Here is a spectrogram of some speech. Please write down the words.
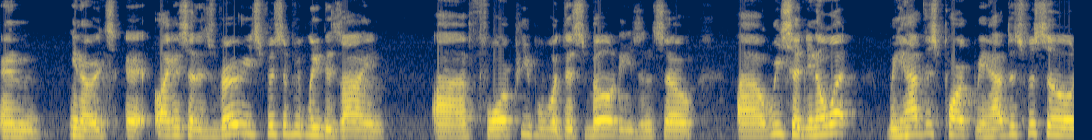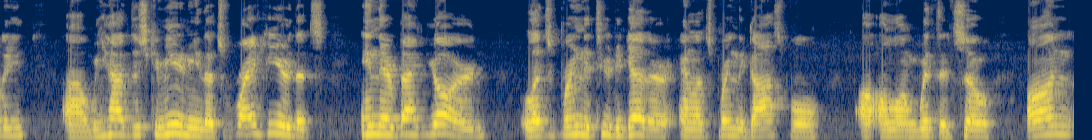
and you know it's it, like I said it's very specifically designed uh, for people with disabilities. And so uh, we said you know what? We have this park we have this facility uh, we have this community that's right here that's in their backyard. Let's bring the two together and let's bring the gospel uh, along with it. So on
